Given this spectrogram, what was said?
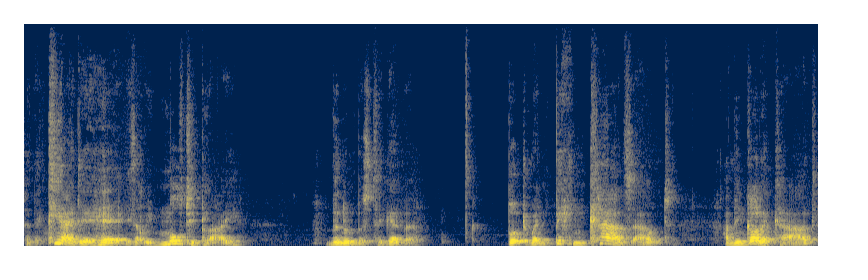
So the key idea here is that we multiply the numbers together. But when picking cards out, having got a card,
